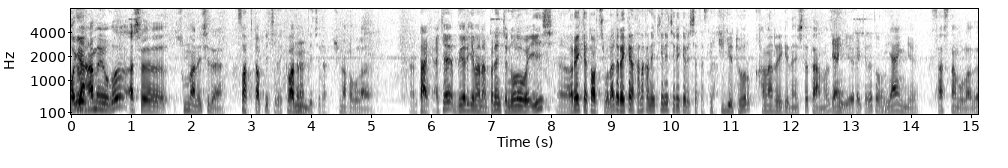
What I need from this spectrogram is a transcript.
qolgan hamma yo'g'i ana shu summani ichida. Hisob kitobni ichida kvadratni Hmm. ichida. Shunaqa bo'ladi tak aka bu yerga mana birinchi nolovoy ish reka tortish bo'ladi reka qanaqa nechiga necha rekada ishlatasizlar ikkiga to'rt qalin rekadan ishlatamiz yangi rekada to'g'rimi yangi sasna bo'ladi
